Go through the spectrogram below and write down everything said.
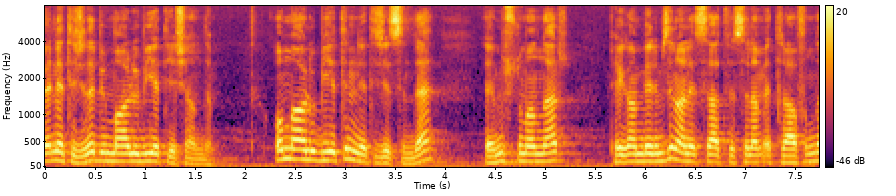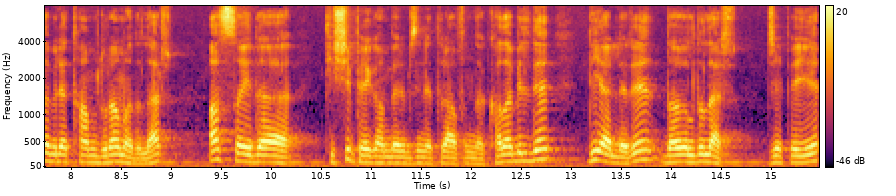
ve neticede bir mağlubiyet yaşandı. O mağlubiyetin neticesinde e, Müslümanlar Peygamberimizin aleyhissalatü vesselam etrafında bile tam duramadılar. Az sayıda kişi peygamberimizin etrafında kalabildi. Diğerleri dağıldılar. Cepheyi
